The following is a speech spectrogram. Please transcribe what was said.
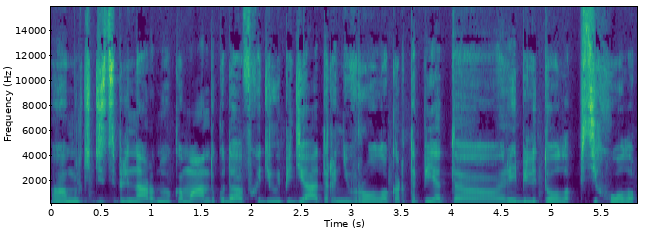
э, мультидисциплинарную команду, куда входил и педиатр, и невролог, ортопед, э, реабилитолог, психолог.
